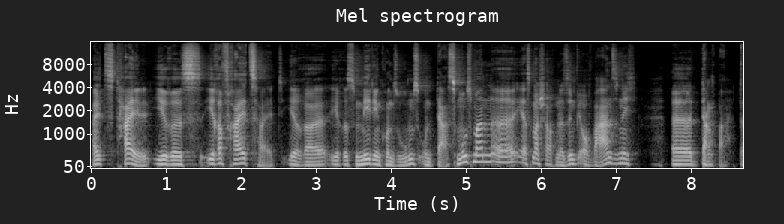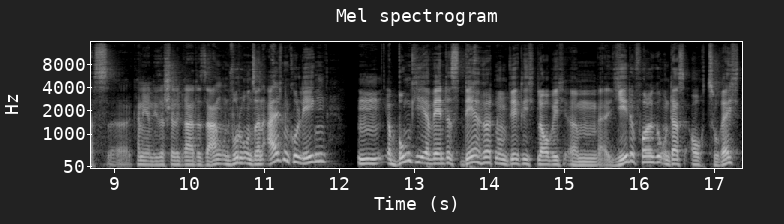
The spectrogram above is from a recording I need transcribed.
als Teil ihres, ihrer Freizeit, ihrer, ihres Medienkonsums. Und das muss man äh, erstmal schaffen. Da sind wir auch wahnsinnig äh, dankbar. Das äh, kann ich an dieser Stelle gerade sagen. Und wo du unseren alten Kollegen mh, Bunky erwähntest, der hört nun wirklich, glaube ich, ähm, jede Folge und das auch zu Recht.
